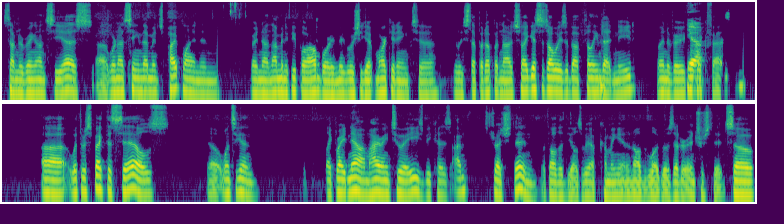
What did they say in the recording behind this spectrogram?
it's time to bring on cs uh, we're not seeing that much pipeline and right now not many people are onboarding maybe we should get marketing to really step it up a notch. So I guess it's always about filling that need in a very yeah. quick fashion. Uh, with respect to sales, you know, once again, like right now, I'm hiring two AEs because I'm stretched thin with all the deals we have coming in and all the logos that are interested. So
